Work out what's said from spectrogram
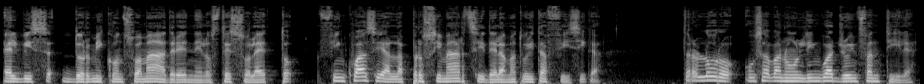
Elvis dormì con sua madre nello stesso letto fin quasi all'approssimarsi della maturità fisica. Tra loro usavano un linguaggio infantile.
